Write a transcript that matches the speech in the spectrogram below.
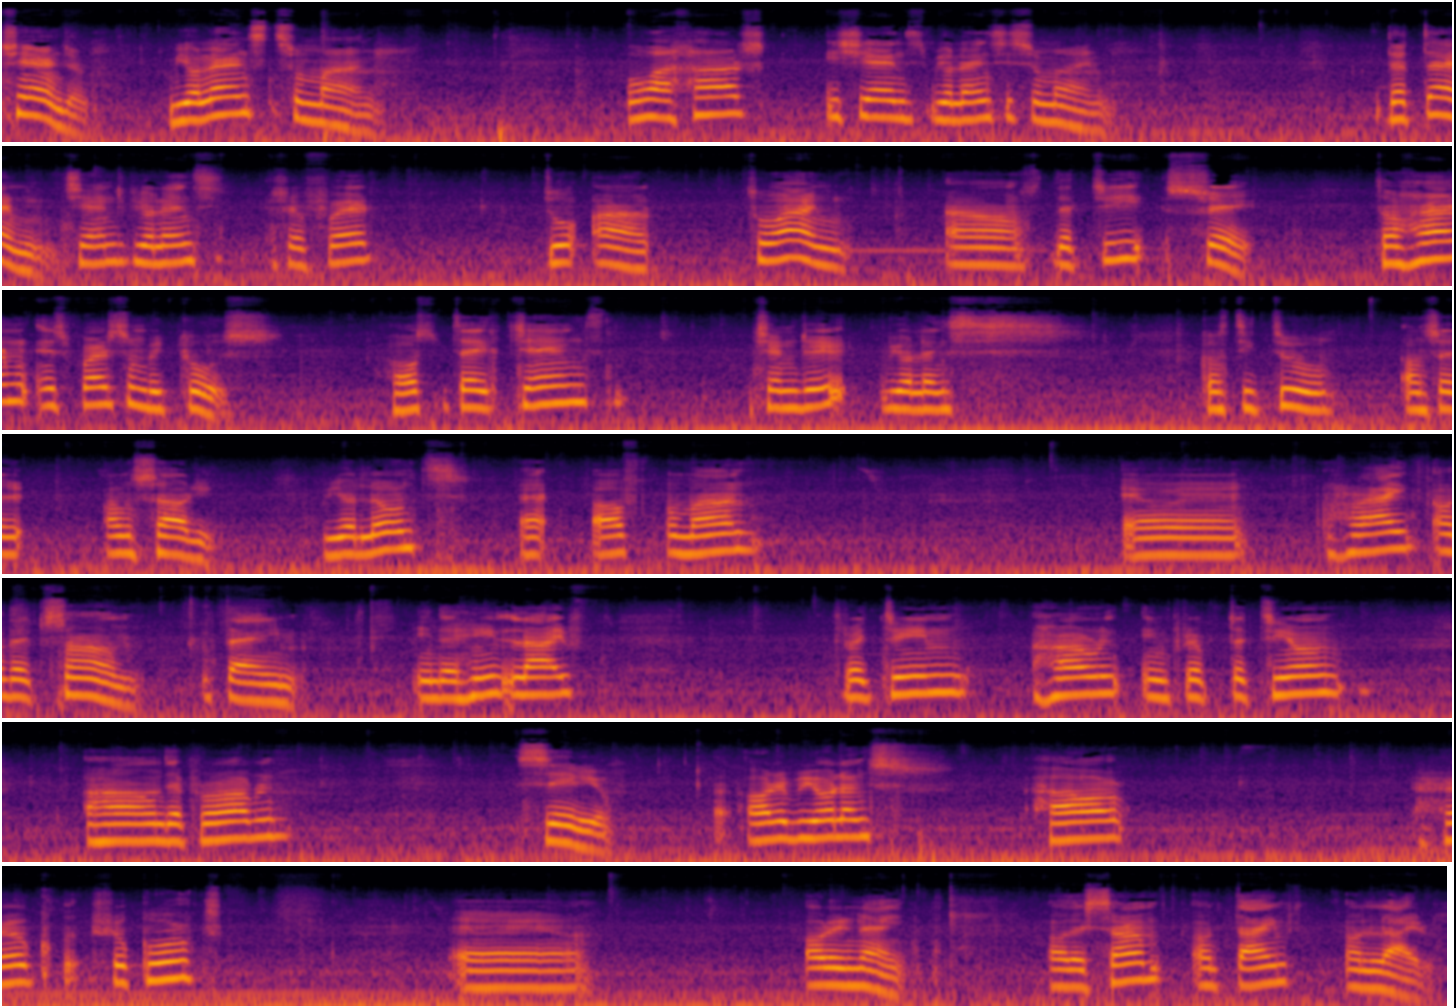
Gender. Violence to man. What harsh is violence to man. The term gender violence refers to an to an as the T say to harm is person because of the change gender violence constitute unsorry violence uh, of human uh, right on the some time. In the human life threatening harm in protection on the problem serious Other violence how how occurs uh, night. Or the some of times online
